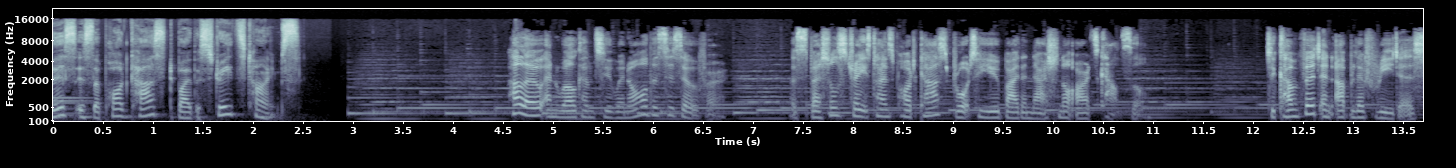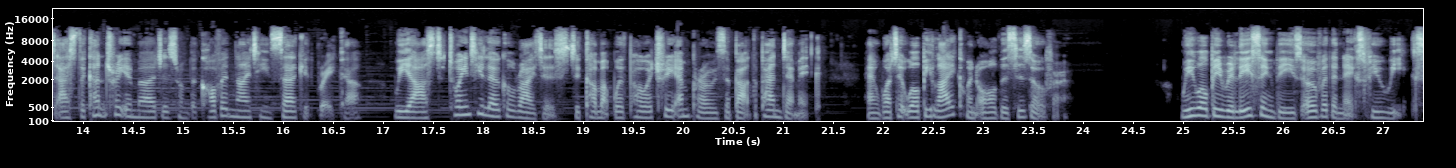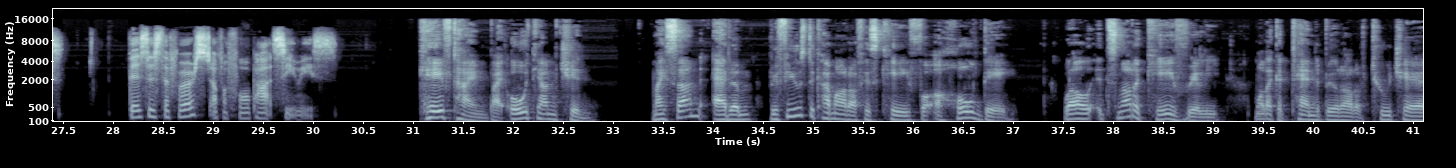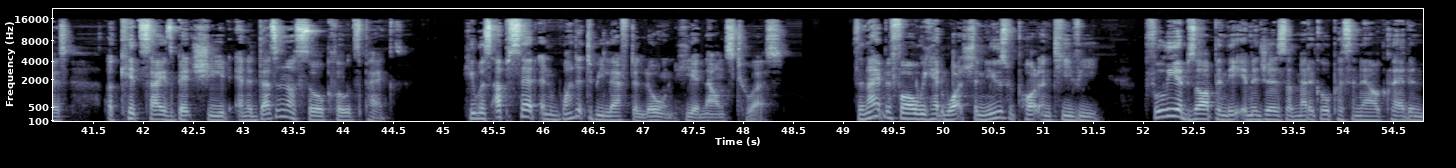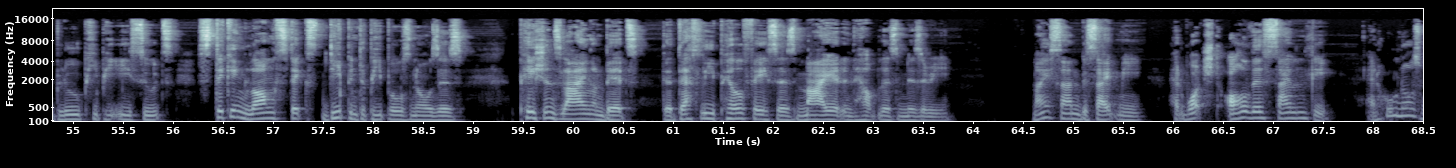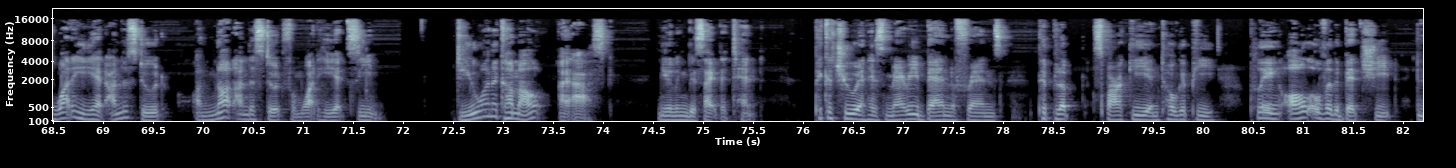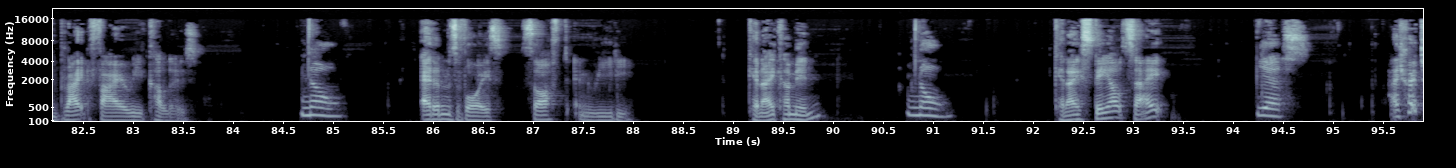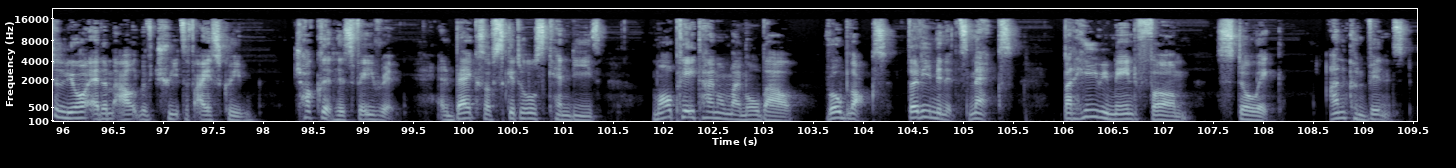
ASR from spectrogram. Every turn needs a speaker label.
Speaker 1: This is a podcast by The Straits Times.
Speaker 2: Hello, and welcome to When All This Is Over, a special Straits Times podcast brought to you by the National Arts Council. To comfort and uplift readers as the country emerges from the COVID 19 circuit breaker, we asked 20 local writers to come up with poetry and prose about the pandemic and what it will be like when all this is over. We will be releasing these over the next few weeks. This is the first of a four part series.
Speaker 3: Cave Time by O Thiam Chin. My son Adam refused to come out of his cave for a whole day. Well, it's not a cave really, more like a tent built out of two chairs, a kid sized bed sheet, and a dozen or so clothes pegs. He was upset and wanted to be left alone, he announced to us. The night before, we had watched a news report on TV, fully absorbed in the images of medical personnel clad in blue PPE suits sticking long sticks deep into people's noses, patients lying on beds, their deathly pale faces mired in helpless misery. My son beside me had watched all this silently, and who knows what he had understood or not understood from what he had seen. Do you want to come out? I asked, kneeling beside the tent. Pikachu and his merry band of friends, Piplup, Sparky, and Togepi, playing all over the bedsheet in bright fiery colors. No, Adam's voice, soft and reedy. Can I come in? No. Can I stay outside? Yes. I tried to lure Adam out with treats of ice cream, chocolate his favorite, and bags of Skittles candies, more playtime on my mobile, Roblox, 30 minutes max. But he remained firm, stoic, unconvinced.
